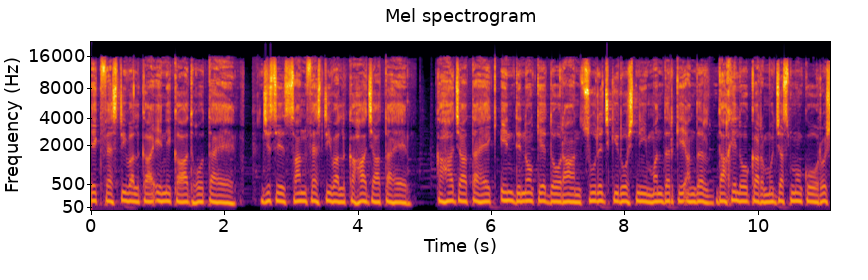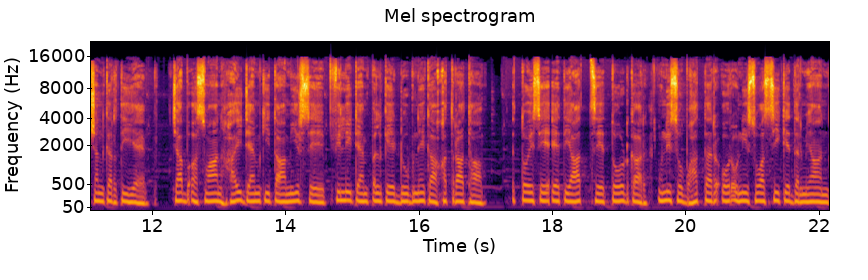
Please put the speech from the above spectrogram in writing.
एक फेस्टिवल का इनका होता है, जिसे सन फेस्टिवल कहा जाता है। कहा जाता है कि इन दिनों के दौरान सूरज की रोशनी मंदिर के अंदर दाखिल होकर मुजस्मों को रोशन करती है। जब आसमान हाई डैम की तामीर से फिली टेंपल के डूबने का ख़तरा था तो इसे एहतियात से तोड़कर उन्नीस और 1980 के दरमियान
